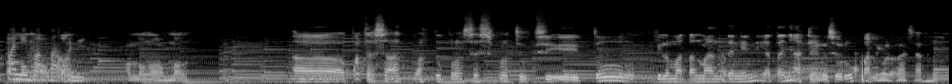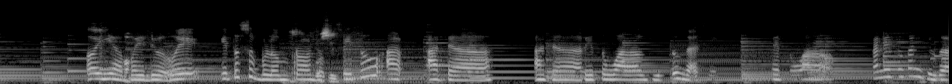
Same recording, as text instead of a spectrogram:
Apa nih fakta unik? Ngomong-ngomong, eh, pada saat waktu proses produksi itu film Mantan Manten ini katanya ada yang kesurupan kalau nggak salah. Oh iya, by the way, itu sebelum produksi itu a- ada ada ritual gitu nggak sih? Ritual kan itu kan juga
